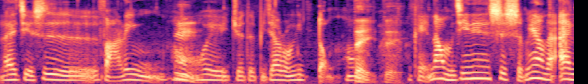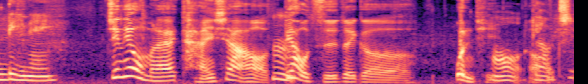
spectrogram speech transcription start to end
来解释法令，嗯，会觉得比较容易懂。对对。OK，那我们今天是什么样的案例呢？今天我们来谈一下哦，调职这个。问题哦，调职。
